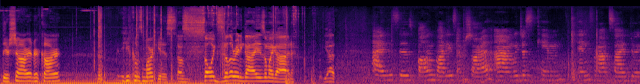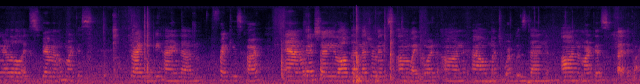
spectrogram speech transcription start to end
There's Shar in her car. Here comes Marcus. That was so exhilarating, guys. Oh my god. Yeah. Hi, this is Falling Bodies. I'm Shara. Um, we just came in from outside doing our little experiment with Marcus driving behind um, Frankie's car. And we're going to show you all the measurements on the whiteboard on how much work was done on Marcus by the car.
